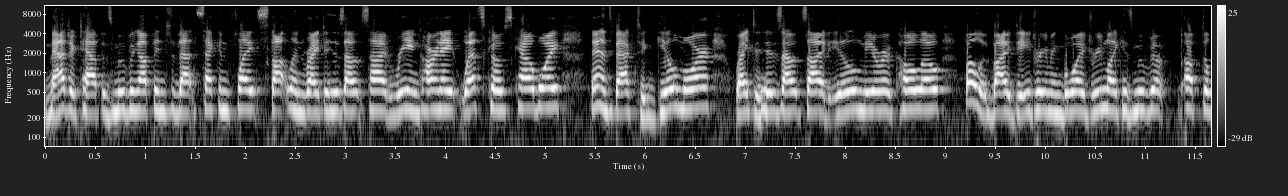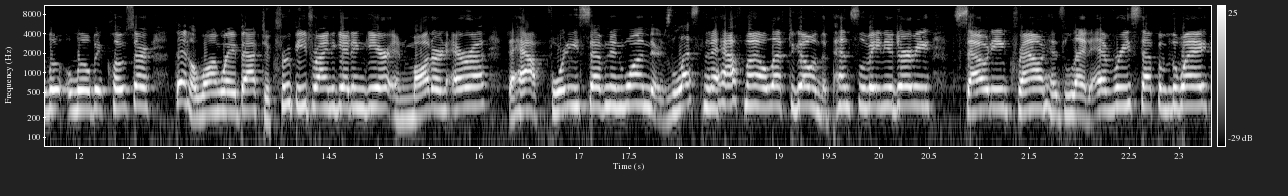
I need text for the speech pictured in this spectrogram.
Magic Tap is moving up into that second flight. Scotland right to his outside. Reincarnate, West Coast Cowboy. Then back to Gilmore, right to his outside. Il Miracolo, followed by Daydreaming Boy. Dreamlike has moved up, up a little bit closer. Then a long way back to Crupi trying to get in gear. And Modern Era, the half 47 and 1. There's less than a half mile left to go in the Pennsylvania Derby. Saudi Crown has led every step of the way.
